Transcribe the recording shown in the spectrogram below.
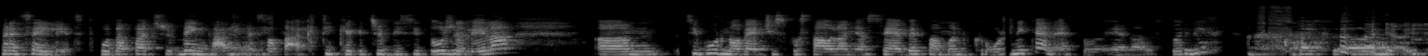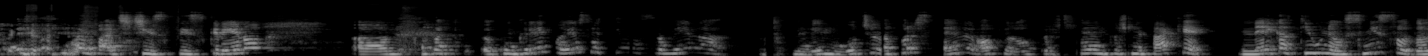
precej let, tako da pač vem, kakšne so taktike, če bi si to želela. Um, sigurno več izpostavljanja sebe, pa manj krožnike, ne, to je ena od prvih, ampak um, pač čist iskreno. Um, ampak konkretno, jaz recimo sem imela, ne vem, mogoče na prste ene roke lahko preštejem kakšne take negativne v smislu, da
